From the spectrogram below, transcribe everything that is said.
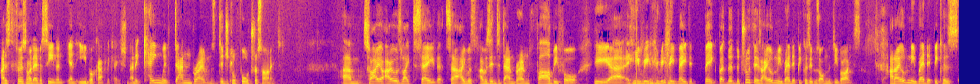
and it's the first time I'd ever seen an, an ebook application, and it came with Dan Brown's Digital Fortress on it. Um, so I, I always like to say that uh, I was I was into Dan Brown far before he uh, he really really made it big. But the the truth is, I only read it because it was on the device, and I only read it because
